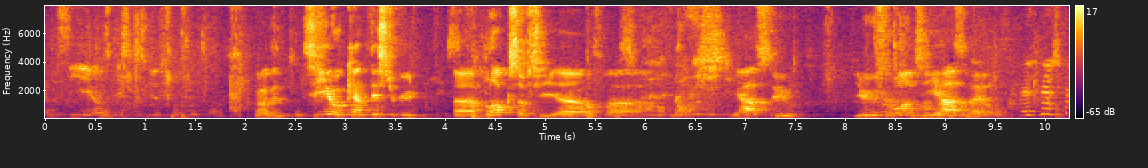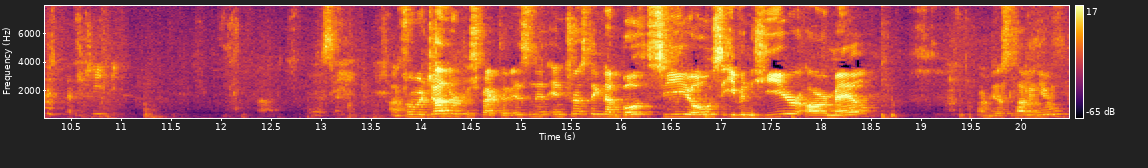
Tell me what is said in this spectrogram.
And the CEO's distribute post-it notes. No, the CEO can't distribute uh, blocks of, C, uh, of uh, notes. He has to use the ones he has available. And from a gender perspective, isn't it interesting that both CEOs, even here, are male? I'm just telling you.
